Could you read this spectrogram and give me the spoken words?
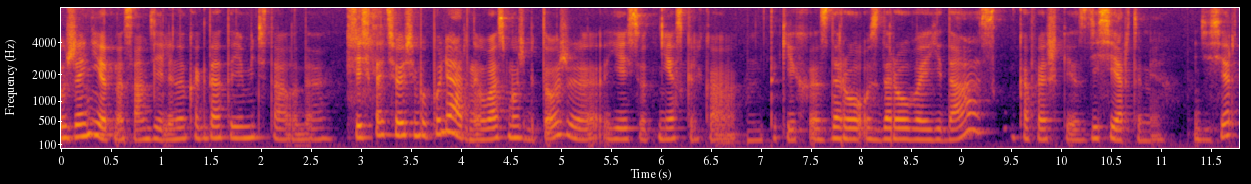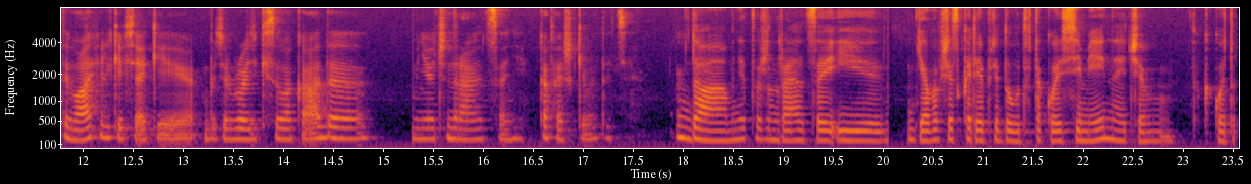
уже нет, на самом деле, но когда-то я мечтала, да. Здесь, кстати, очень популярны. У вас, может быть, тоже есть вот несколько таких здоров... здоровая еда кафешки с десертами. Десерты, вафельки всякие, бутербродики с авокадо. Мне очень нравятся они, кафешки вот эти. Да, мне тоже нравится, и я вообще скорее приду вот в такое семейное, чем в какую-то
